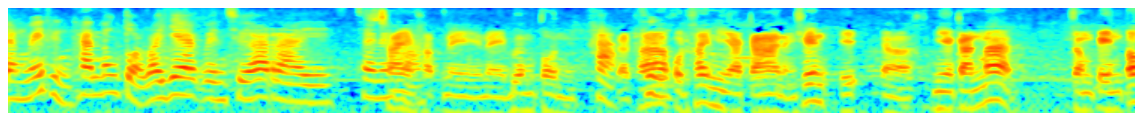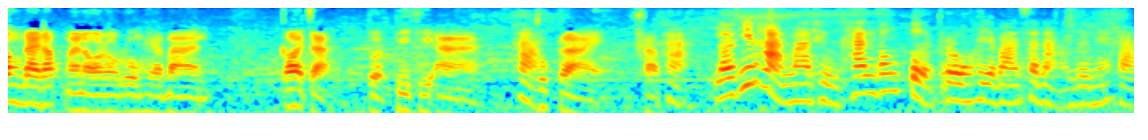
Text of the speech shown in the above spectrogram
ยังไม่ถึงขั้นต้องตรวจว่าแยกเป็นเชื้ออะไรใช่ไหมคะ ใช่ครับในในเบื้องต้น ค่ะแต่ถ้าคือ คนไข้มีอาการอย่างเช่นเอ่อเอ่อมีอาการมากจำเป็นต้องได้รับมานอนโรงพยาบาล ก็จะตรวจ PCR ค่ะทุกรายครับค่ะ แล้วที่ผ่านมาถึงขั้นต้องเปิดโรงพยาบาลสนามเลยไหมคะ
